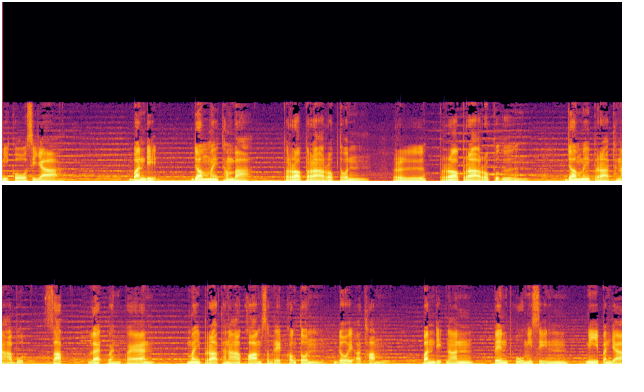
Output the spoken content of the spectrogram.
มิโกสิยา บัณฑิต ย่อมไม่ทำบาปเพราะปรารบตน หรือเพราะปรารบผู้อื่น ย่อมไม่ปรารถนาบุตร ทรัพย์ และแว่นแคว้น ไม่ปรารถนาความสำเร็จของตนโดยอธรรม บัณฑิตนั้นเป็นผู้มีศีลมีปัญญา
